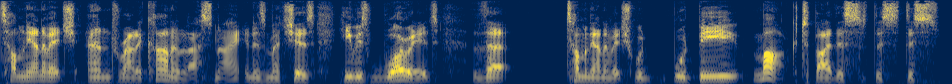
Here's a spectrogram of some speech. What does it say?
Tomljanovic and Raducanu last night, in as much as he was worried that Tomljanovic would, would be marked by this this this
